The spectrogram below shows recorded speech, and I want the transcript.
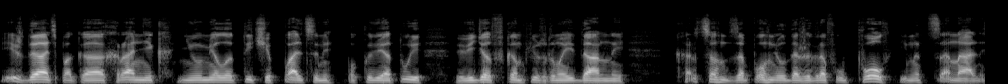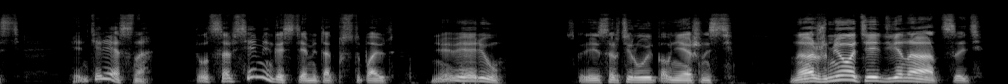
и ждать, пока охранник, неумело тыча пальцами по клавиатуре, введет в компьютер мои данные. Кажется, он заполнил даже графу «пол» и «национальность». Интересно, тут со всеми гостями так поступают? Не верю. Скорее сортируют по внешности. «Нажмете двенадцать»,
